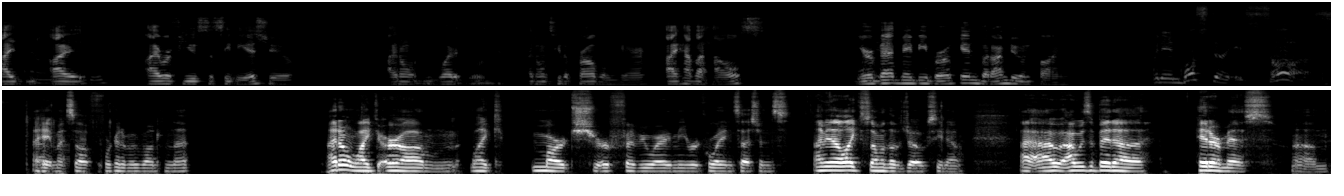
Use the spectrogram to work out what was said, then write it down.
I don't I. I refuse to see the issue. I don't what I don't see the problem here. I have a house. Your bed may be broken, but I'm doing fine. An imposter is sus. I hate myself. We're gonna move on from that. I don't like or um like March or February me recording sessions. I mean, I like some of the jokes, you know. I I, I was a bit uh hit or miss. Um,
